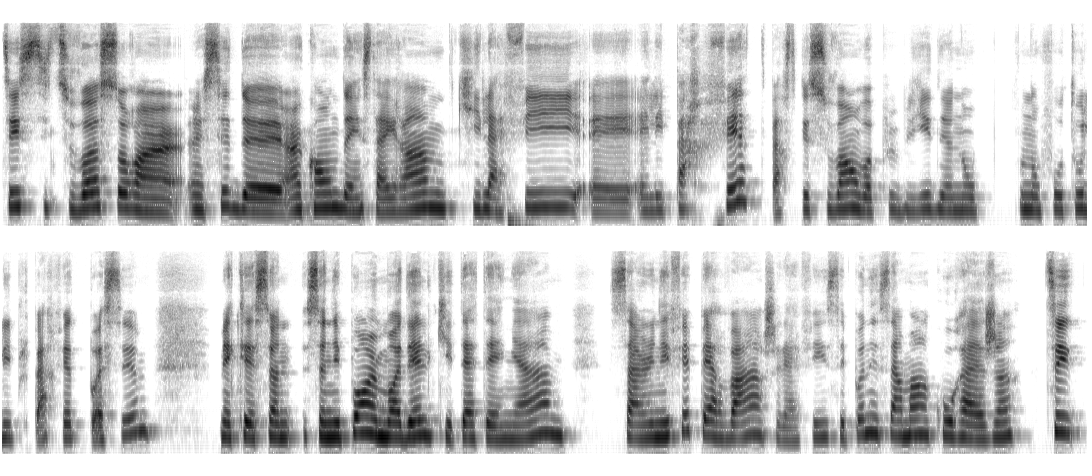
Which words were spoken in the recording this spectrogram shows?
sais, si tu vas sur un, site de un compte d'Instagram qui la fille, elle, est parfaite parce que souvent on va publier nos, photos les plus parfaites possibles, mais que ce, n'est pas un modèle qui est atteignable, ça a un effet pervers chez la fille. C'est pas nécessairement encourageant. Tu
